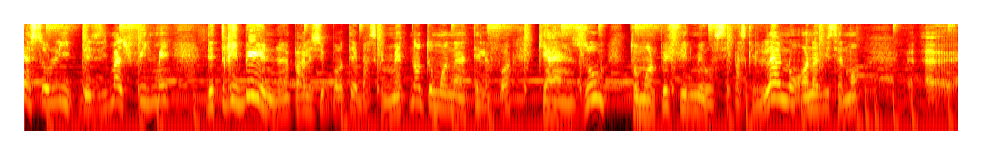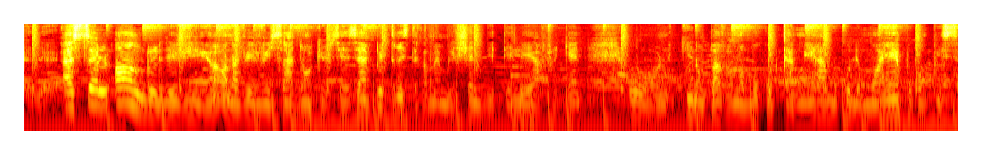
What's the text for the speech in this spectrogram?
insolites, des images filmées des tribunes hein, par les supporters. Parce que maintenant, tout le monde a un téléphone qui a un zoom, tout le monde peut filmer aussi. Parce que là, nous, on a vu seulement euh, un seul angle de vue. Hein, on avait vu ça. Donc, c'est un peu triste quand même, les chaînes de télé africaines où on, qui n'ont pas vraiment beaucoup de caméras, beaucoup de moyens pour qu'on puisse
